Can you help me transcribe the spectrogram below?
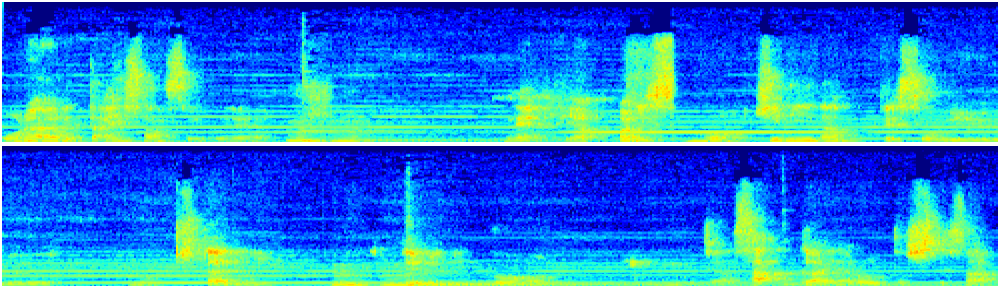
俺あれ大賛成で、うんうん。ね、やっぱりその気になってそういうの来たりうんしてみると、うんじゃあサッカーやろうとしてさ、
